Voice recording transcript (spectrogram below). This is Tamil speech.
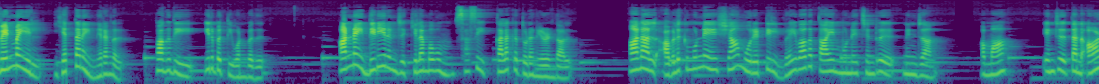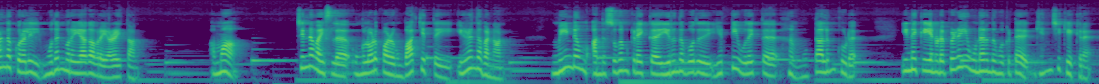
வெண்மையில் எத்தனை நிறங்கள்? பகுதி இருபத்தி ஒன்பது. அன்னை திடீரென்று கிளம்பவும் சசி கலக்கத்துடன் எழுந்தாள். ஆனால் அவளுக்கு முன்னே ஷியாம் ஒரு எட்டில் விரைவாக தாயின் முன்னே சென்று நின்றான். அம்மா என்று தன் ஆழ்ந்த குரலில் முதன்முறையாக அவரை அழைத்தான். அம்மா சின்ன வயசுல உங்களோட பழகும் பாக்கியத்தை இழந்தவன் நான். மீண்டும் அந்த சுகம் கிடைக்க இருந்தபோது எட்டி உதைத்த முட்டாளும் கூட. இன்னைக்கு என்னோட பிழையை உணர்ந்து உங்ககிட்ட கெஞ்சி கேட்குறேன்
